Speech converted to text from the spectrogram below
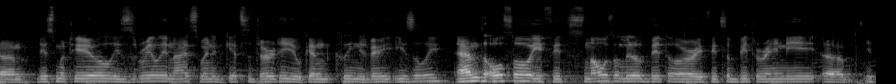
Um, this material is really nice when it gets dirty, you can clean it very easily. And also if it snows a little bit or if it's a bit rainy, uh, it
